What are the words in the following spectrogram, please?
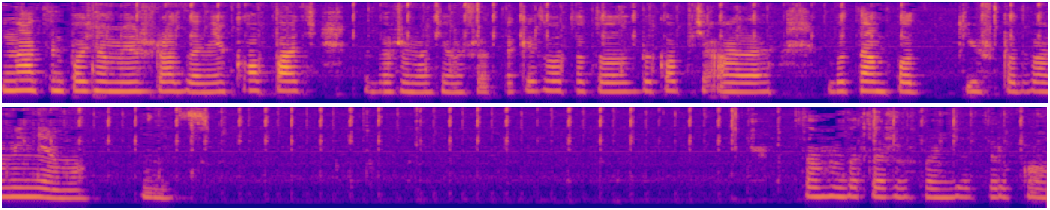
Na tym poziomie już radzę nie kopać, chyba że macie na przykład takie złoto, to wykopcie, ale bo tam pod, już pod wami nie ma nic. Tam chyba też już będzie tylko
